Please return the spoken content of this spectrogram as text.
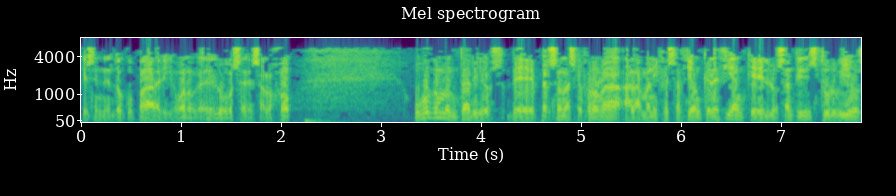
que se intentó ocupar y que bueno, que luego se desalojó, hubo comentarios de personas que fueron a, la manifestación que decían que los antidisturbios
